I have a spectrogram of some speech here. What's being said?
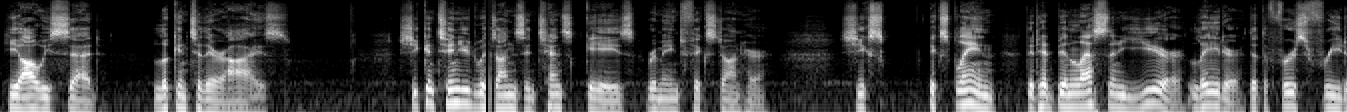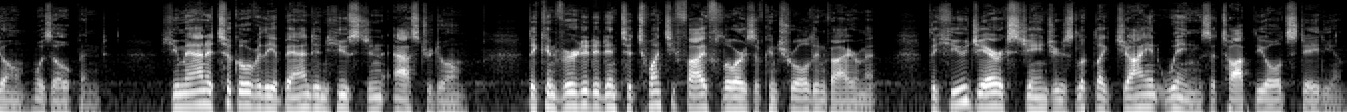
He always said, Look into their eyes. She continued with son's intense gaze remained fixed on her. She ex- explained that it had been less than a year later that the first Freedome was opened. Humana took over the abandoned Houston Astrodome. They converted it into 25 floors of controlled environment. The huge air exchangers looked like giant wings atop the old stadium.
